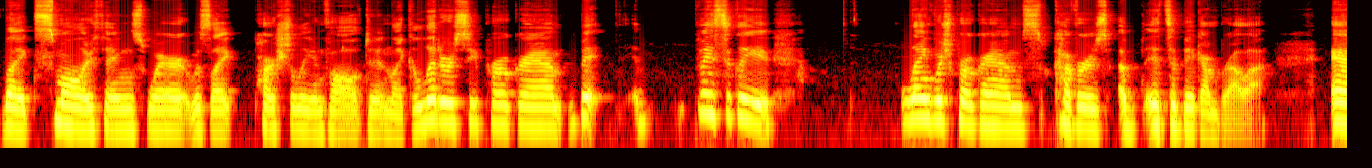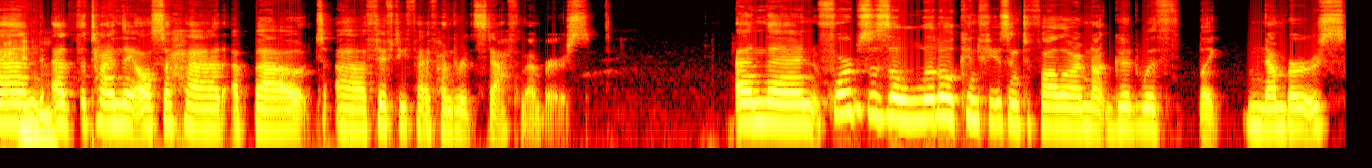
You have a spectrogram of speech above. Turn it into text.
like smaller things where it was like partially involved in like a literacy program. But basically language programs covers a, it's a big umbrella. And Mhm. at the time they also had about uh, 5500 staff members. And then forbes was a little confusing to follow. I'm not good with like numbers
